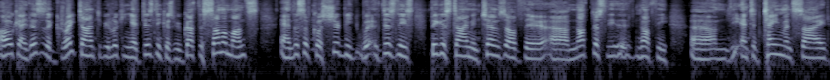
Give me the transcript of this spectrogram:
Okay, this is a great time to be looking at Disney because we've got the summer months, and this, of course, should be Disney's biggest time in terms of their uh, not just the not the um, the entertainment side,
